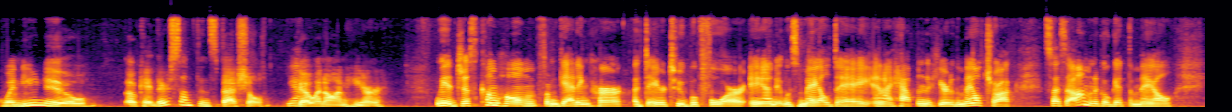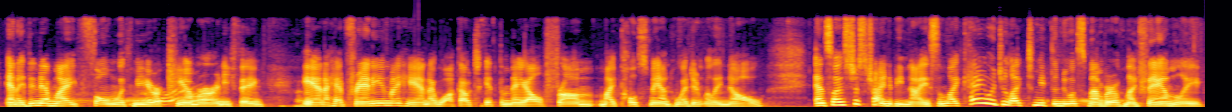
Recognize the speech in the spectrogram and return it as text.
when you knew, okay, there's something special Yeah. going on here. We had just come home from getting her a day or two before, and it was mail day, and I happened to hear the mail truck. So I said, I'm going to go get the mail. And I didn't have my phone with me or a camera or anything. Uh-huh. And I had Frannie in my hand. I walk out to get the mail from my postman, who I didn't really know. And so I was just trying to be nice. I'm like, hey, would you like to meet the newest member of my family?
